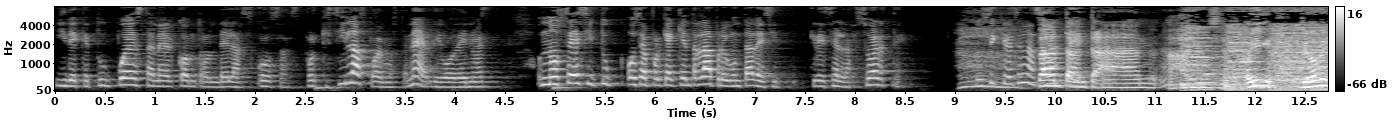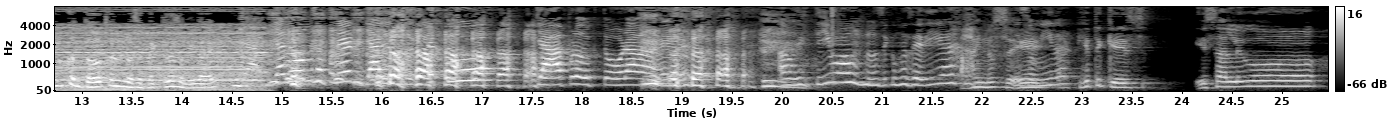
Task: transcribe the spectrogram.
y de que tú puedes tener control de las cosas, porque sí las podemos tener, digo, de no es, no sé si tú, o sea, porque aquí entra la pregunta de si crees en la suerte. ¿Tú sí crees en la Tan, suerte? tan, tan. Ay, no sé. Oye, yo vengo con todo con los efectos de sonido, ¿eh? Ya, ya lo vamos a poner, ya lo hiciste tú, ya productora eh, auditivo, no sé cómo se diga. Ay, no sé. De sonido. Fíjate que es, es algo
